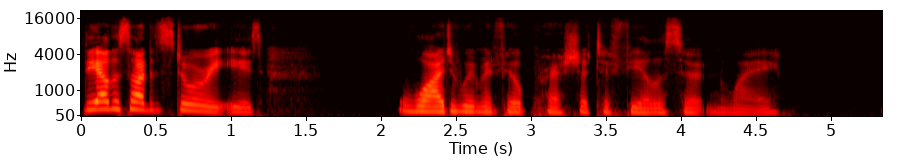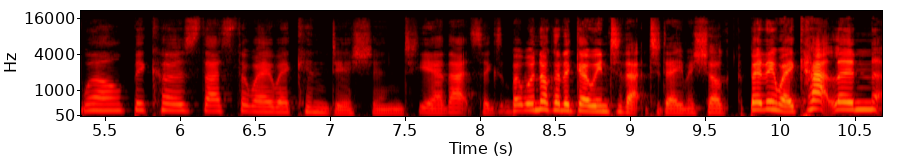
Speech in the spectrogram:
the other side of the story is why do women feel pressure to feel a certain way? Well, because that's the way we're conditioned. Yeah, that's. Ex- but we're not going to go into that today, Michelle. But anyway, Caitlin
